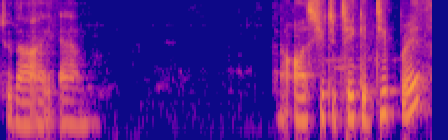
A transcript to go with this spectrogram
to the I am. I'll ask you to take a deep breath.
